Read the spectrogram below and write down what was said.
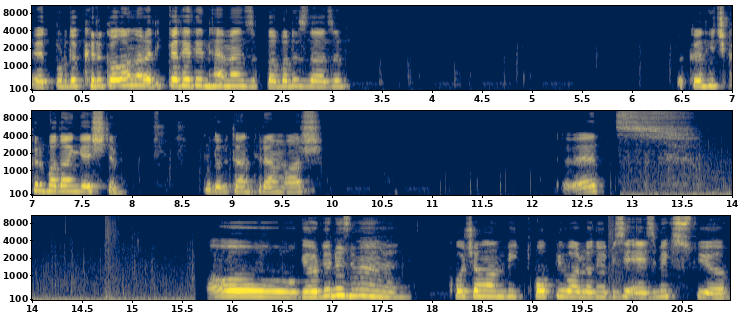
Evet burada kırık olanlara dikkat edin. Hemen zıplamanız lazım. Bakın hiç kırmadan geçtim. Burada bir tane tren var. Evet. Oo, gördünüz mü? Kocaman bir top yuvarlanıyor. Bizi ezmek istiyor.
